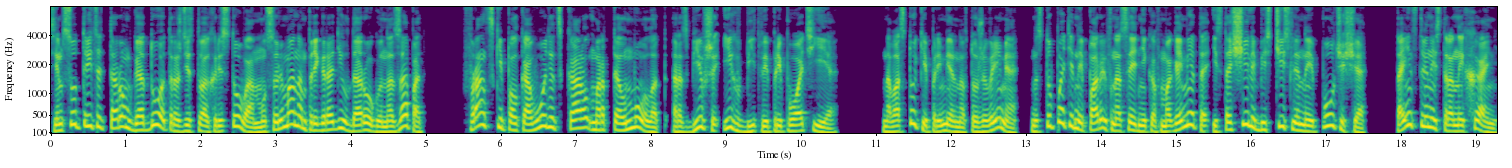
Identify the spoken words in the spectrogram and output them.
В 732 году от Рождества Христова мусульманам преградил дорогу на запад франкский полководец Карл Мартел Молот, разбивший их в битве при Пуатье. На востоке примерно в то же время наступательный порыв наследников Магомета истощили бесчисленные полчища таинственной страны Хань.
